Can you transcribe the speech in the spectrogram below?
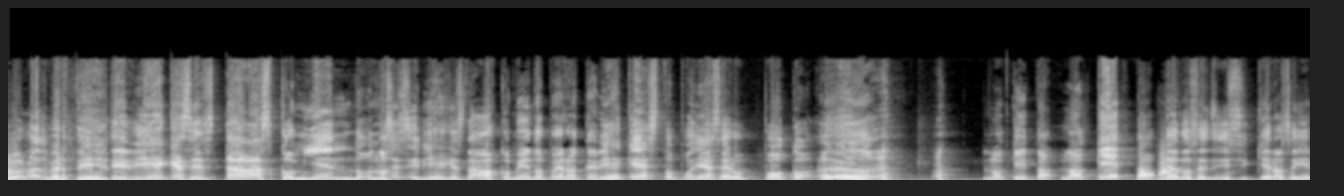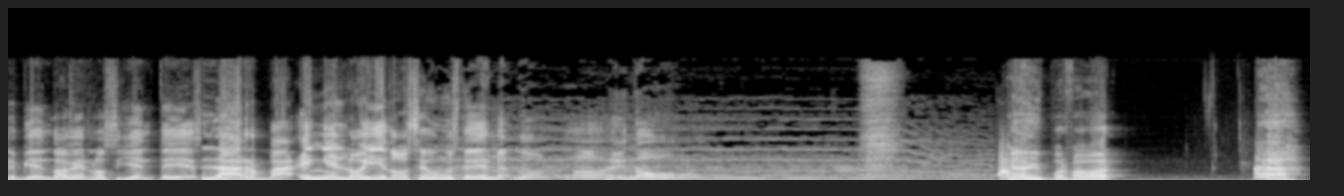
Yo lo advertí, te dije que se estabas comiendo, no sé si dije que estabas comiendo, pero te dije que esto podía ser un poco... Lo quito, lo quito. Ya no sé si quiero seguir viendo. A ver, lo siguiente es larva en el oído. Según ustedes me... No, ay, no. Ay, por favor. Ah.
